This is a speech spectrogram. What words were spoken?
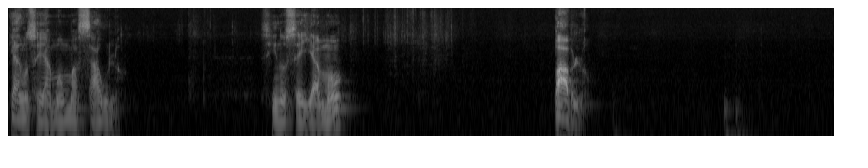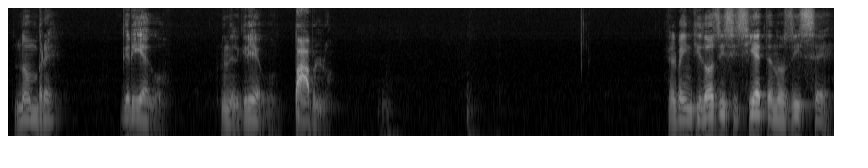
ya no se llamó más Saulo, sino se llamó Pablo. Nombre griego, en el griego, Pablo. El 22.17 nos dice,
